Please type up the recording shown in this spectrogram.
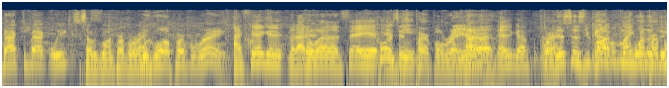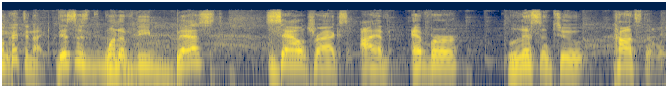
back to back weeks. So we're going Purple Rain. We're going purple rain. I figured it, but I don't want to say it. Of course, it's be- Purple Rain. All right, there you go. All right. This is You probably fight one the of purple the kryptonite. This is one of the best soundtracks I have ever listened to constantly.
